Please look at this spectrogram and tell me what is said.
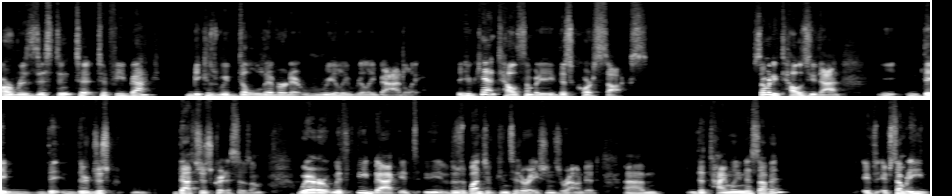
are resistant to, to feedback because we've delivered it really really badly. You can't tell somebody this course sucks. Somebody tells you that they, they they're just that's just criticism. Where with feedback it's there's a bunch of considerations around it. Um, the timeliness of it. If if somebody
